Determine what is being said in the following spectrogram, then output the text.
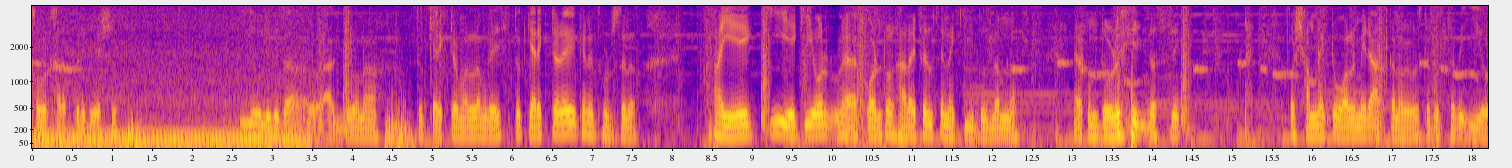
খবর খারাপ করে দিয়ে আসি। ইও লেগে যা লাগল না। তো ক্যারেক্টার মারলাম গাইস তো ক্যারেক্টারে এখানে ধরছে না। ভাই, এ কি এ কি ওর কন্ট্রোল হারাই ফেলছে না কি বুঝলাম না। এরকম দৌড়েই যাচ্ছে। ওর সামনে একটা ওয়াল মেরে আটকানোর ব্যবস্থা করতে হবে ইও।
